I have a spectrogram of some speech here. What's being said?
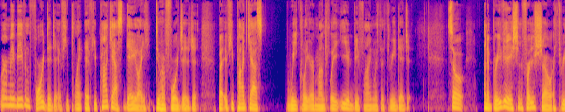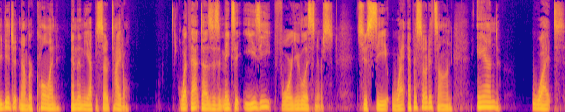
or maybe even four digit if you plan if you podcast daily do a four digit but if you podcast weekly or monthly you'd be fine with a three digit so an abbreviation for your show a three digit number colon and then the episode title. What that does is it makes it easy for your listeners to see what episode it's on and what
